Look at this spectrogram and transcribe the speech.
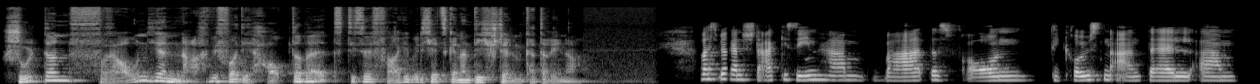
Schultern Frauen hier nach wie vor die Hauptarbeit? Diese Frage würde ich jetzt gerne an dich stellen, Katharina. Was wir ganz stark gesehen haben, war, dass Frauen die größten Anteil ähm,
